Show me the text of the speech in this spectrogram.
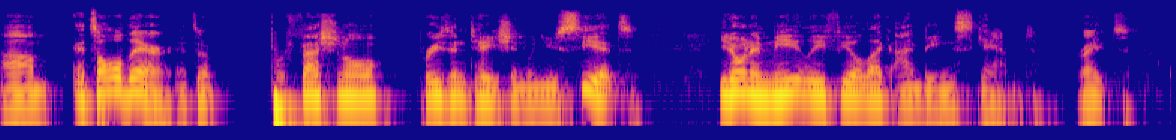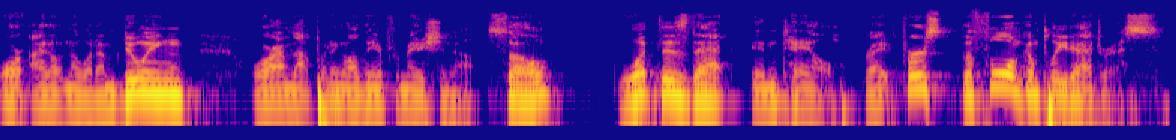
Um, it's all there. It's a professional presentation. When you see it, you don't immediately feel like I'm being scammed, right? Or I don't know what I'm doing, or I'm not putting all the information out. So, what does that entail, right? First, the full and complete address.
